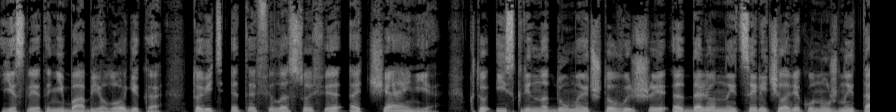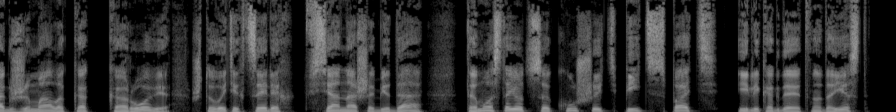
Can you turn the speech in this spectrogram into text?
Если это не бабья логика, то ведь это философия отчаяния. Кто искренне думает, что высшие отдаленные цели человеку нужны так же мало, как корове, что в этих целях вся наша беда, тому остается кушать, пить, спать, или, когда это надоест,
